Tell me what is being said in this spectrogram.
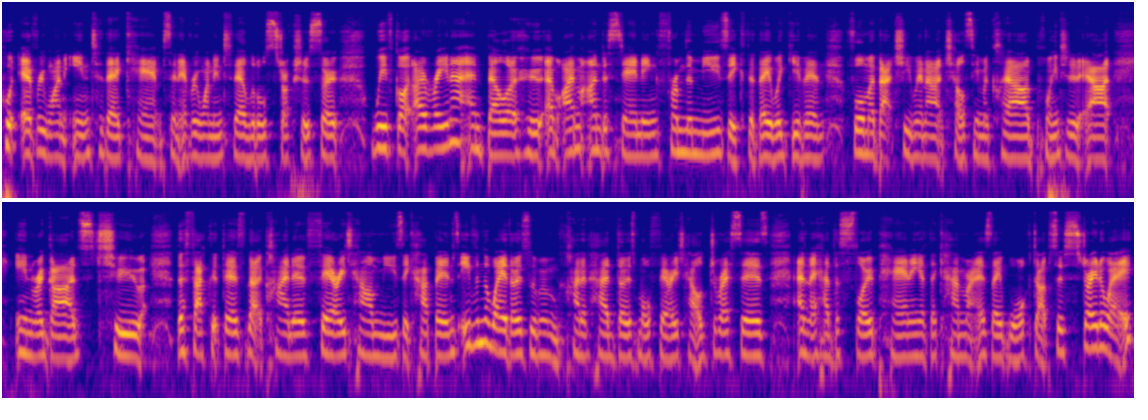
put everyone into their camps and everyone into their little structures. So we've got Irina and Bella, who um, I'm understanding from the music that they were given, former Batchy winner Chelsea McLeod pointed it out in regards to the fact that there's that kind of fairy tale music happens, even the way those women kind of had those more fairy tale dresses and they had the slow panning of the camera as they walked up. So straight away,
